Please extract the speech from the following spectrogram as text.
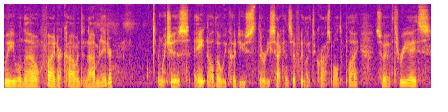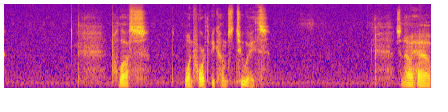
We will now find our common denominator which is 8, although we could use 30 seconds if we'd like to cross multiply. So we have 3 eighths plus 1 fourth becomes 2 eighths. So now I have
